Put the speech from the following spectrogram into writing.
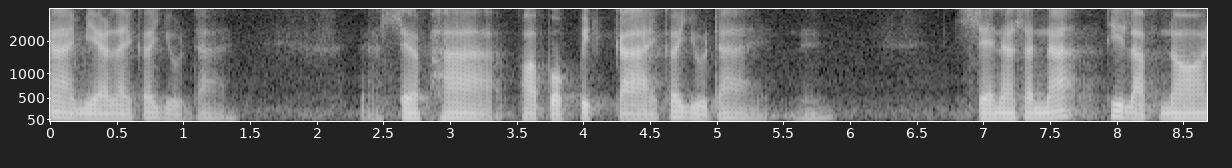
ง่าย ๆ มีอะไรก็อยู่ได้นะเสื้อผ้าพอปกปิดกายก็อยู่ได้นะเสนาสนะที่หลับนอน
